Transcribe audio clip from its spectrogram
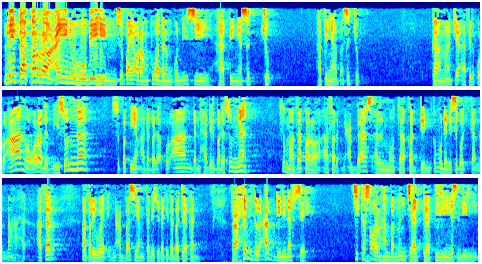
Litaqarra 'ainuhu bihim supaya orang tua dalam kondisi hatinya sejuk. Hatinya apa? Sejuk. Kama ja'a fil Qur'an wa waradat bi sunnah seperti yang ada pada Al-Qur'an dan hadir pada sunnah Thumma dzakara athar Ibn Abbas al-mutaqaddim. Kemudian disebutkan tentang athar atau riwayat Ibn Abbas yang tadi sudah kita bacakan. Fa hifdzul 'abdi li nafsihi jika seorang hamba menjaga dirinya sendiri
